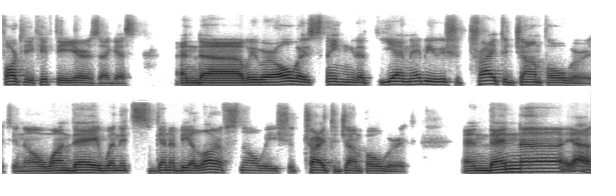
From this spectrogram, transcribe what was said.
40 50 years I guess. And uh, we were always thinking that yeah maybe we should try to jump over it you know. One day when it's gonna be a lot of snow we should try to jump over it. And then uh, yeah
